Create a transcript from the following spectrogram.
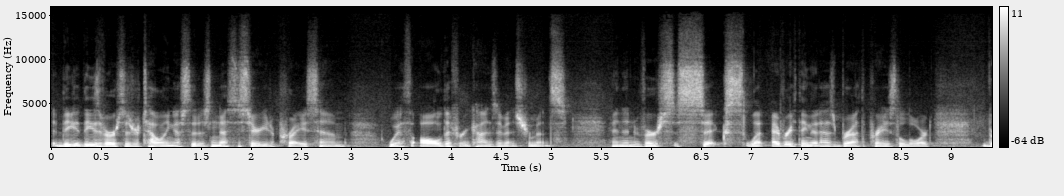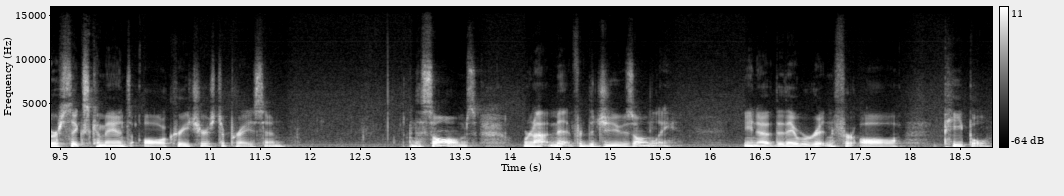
these verses are telling us that it's necessary to praise Him with all different kinds of instruments. And then verse 6 let everything that has breath praise the Lord. Verse 6 commands all creatures to praise Him. And the Psalms were not meant for the Jews only, you know, that they were written for all people.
